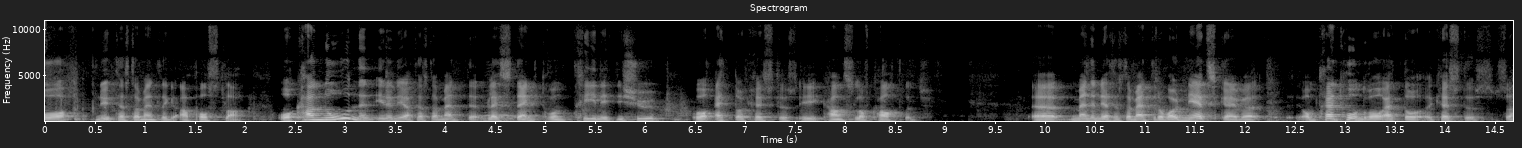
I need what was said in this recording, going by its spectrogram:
og nytestamentlige apostler. Og Kanonen i Det nye testamentet ble stengt rundt 397 år etter Kristus i Council of Carthage. Eh, men Det nye testamentet var jo nedskrevet omtrent 100 år etter Kristus. Så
